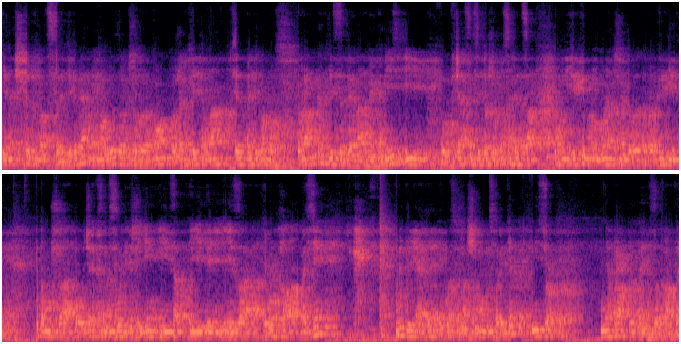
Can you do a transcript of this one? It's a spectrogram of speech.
и на 14 декабря мы его вызвали, чтобы он уже ответил на все эти вопросы в рамках дисциплинарной комиссии и, в частности, то, что касается по неэффективному менеджменту вот этого кредита. Потому что, получается, на сегодняшний день из-за и, и- и его халатности предприятие и косвенно наш муниципалитет несет неоправданные затраты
